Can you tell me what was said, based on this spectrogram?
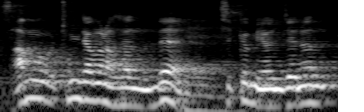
사무총장을 하셨는데 예. 지금 현재는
